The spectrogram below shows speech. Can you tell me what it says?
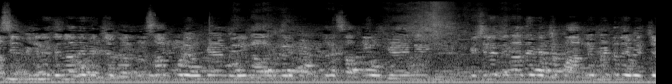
ਅਸੀਂ ਪਿਛਲੇ ਦਿਨਾਂ ਦੇ ਵਿੱਚ ਗਵਰਨਰ ਸਾਹਿਬ ਕੋਲੇ ਹੋ ਕੇ ਆਏ, ਮੇਰੇ ਨਾਲ ਮੇਰੇ ਕੈਬਨਿਟ ਦੇ ਸਾਥੀ ਹੋ ਕੇ ਆਏ ਨੇ। ਪਿਛਲੇ ਦਿਨਾਂ ਦੇ ਵਿੱਚ ਪਾਰਲੀਮੈਂਟ ਦੇ ਵਿੱਚ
